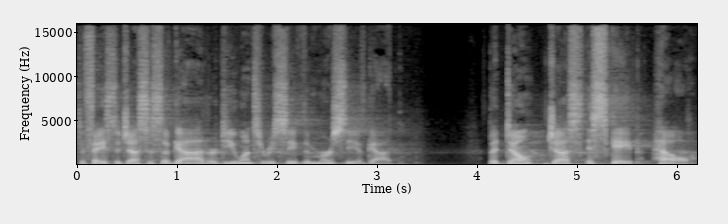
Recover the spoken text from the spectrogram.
to face the justice of God or do you want to receive the mercy of God? But don't just escape hell.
